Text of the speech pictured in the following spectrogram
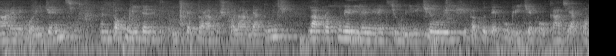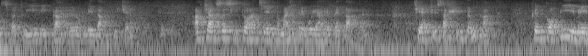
mare de corigenți, întocmite de inspectoratul școlar de atunci, la propunerile direcțiunii liceului și făcute publice cu ocazia consfătuirii cadrelor didactice. Această situație nu mai trebuia repetată, ceea ce s-a și întâmplat. Când copiii mei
